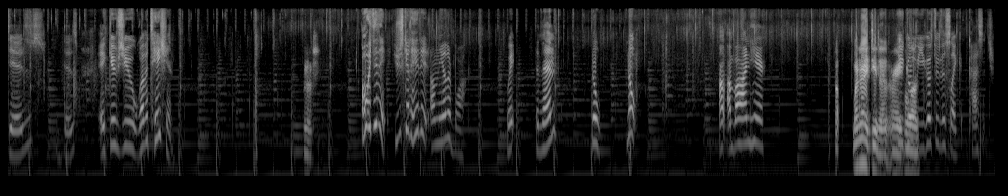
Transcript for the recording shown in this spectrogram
Diz, Diz. It gives you levitation. Oh, Oh, I did it! You just gotta hit it on the other block. Wait, and then, no, no. I'm, I'm behind here. Oh, Why did I do that? All right, you hold go, on. you go through this like passage.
